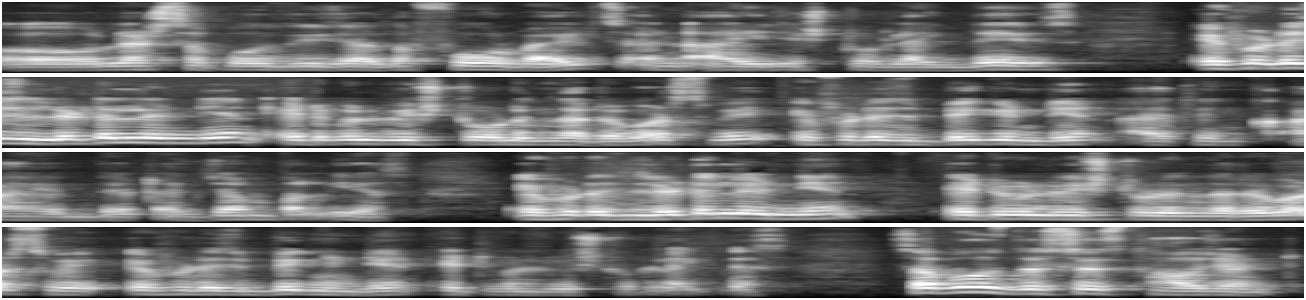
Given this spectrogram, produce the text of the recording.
uh, let's suppose these are the 4 bytes and i is stored like this if it is little Endian, it will be stored in the reverse way. If it is big Endian, I think I have that example. Yes. If it is little Endian, it will be stored in the reverse way. If it is big Endian, it will be stored like this. Suppose this is 1000.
